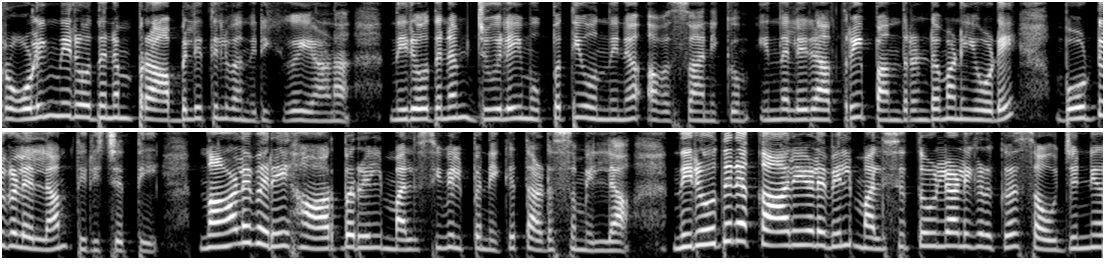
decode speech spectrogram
ട്രോളിംഗ് നിരോധനം പ്രാബല്യത്തിൽ വന്നിരിക്കുകയാണ്. നിരോധനം ജൂലൈ മുപ്പത്തി ഒന്നിന് അവസാനിക്കും. ഇന്നലെ രാത്രി പന്ത്രണ്ട് മണിയോടെ ബോട്ടുകളെല്ലാം തിരിച്ചെത്തി. നാളെ വരെ ഹാർബറിൽ മത്സ്യവില്പനയ്ക്ക് തടസ്സമില്ല. നിരോധന കാലയളവിൽ മത്സ്യത്തൊഴിലാളികൾക്ക് സൗജന്യ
